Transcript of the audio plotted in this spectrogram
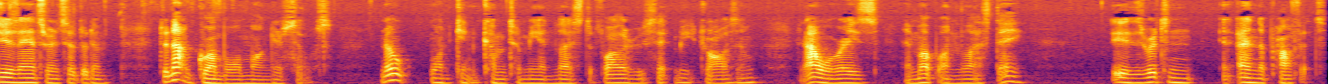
Jesus answered and said to them, Do not grumble among yourselves. No one can come to me unless the Father who sent me draws him, and I will raise him up on the last day. Is written in the prophets,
